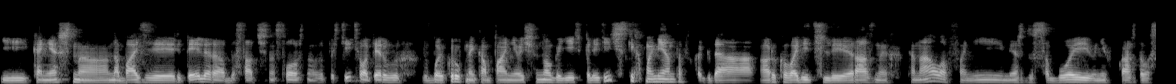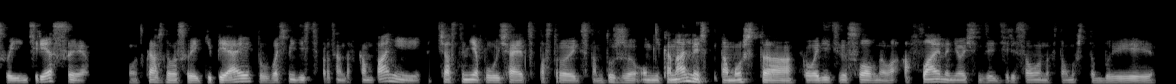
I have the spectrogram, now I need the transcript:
И, конечно, на базе ритейлера достаточно сложно запустить. Во-первых, в любой крупной компании очень много есть политических моментов, когда руководители разных каналов, они между собой, у них у каждого свои интересы, вот каждого свои KPI, у 80% компаний часто не получается построить там ту же омниканальность, потому что руководитель условного офлайна не очень заинтересованы в том, чтобы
